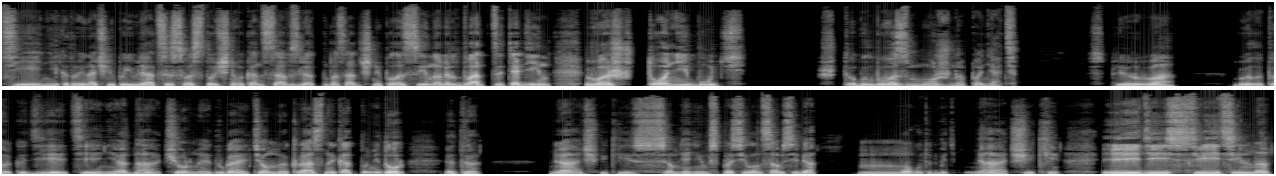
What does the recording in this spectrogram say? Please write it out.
Тени, которые начали появляться с восточного конца взлетно-посадочной полосы номер двадцать один, во что-нибудь, что было бы возможно понять. Сперва было только две тени, одна черная, другая темная, красная, как помидор. Это Мячики? — с сомнением спросил он сам себя. — Могут это быть мячики. И действительно,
